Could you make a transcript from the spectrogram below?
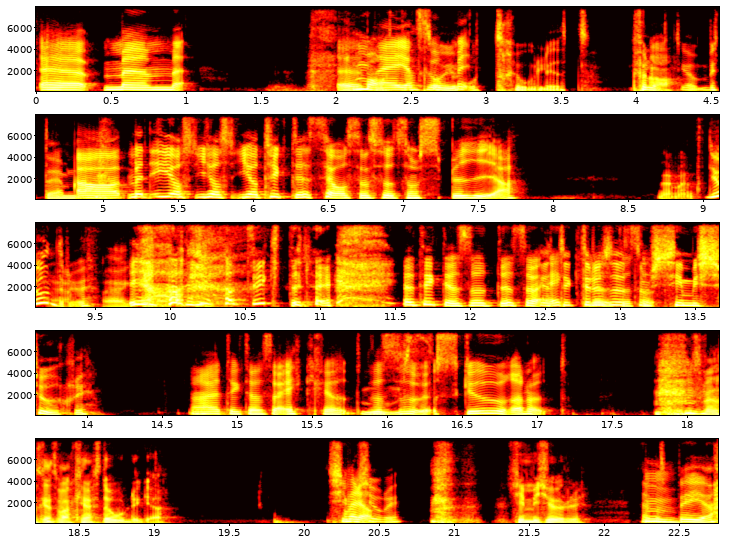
Eh, men... eh, Maten nej, jag såg ju men, otrolig ut. Förlåt, Ja. jag bytte ämne. ja, men jag, jag, jag tyckte såsen såg ut som spya. Nej, men, Gjorde du? Ja, jag tyckte det. Jag tyckte det såg det så Jag tyckte det såg ut som ut. chimichurri. Nej, jag tyckte det såg äckligt ut. Det såg skuren ut. Det svenskans vackraste ord, tycker jag. Chimichurri. Chimichurri. Eller spya.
